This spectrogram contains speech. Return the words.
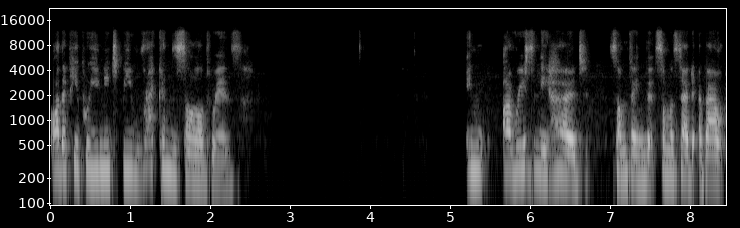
Are there people you need to be reconciled with? In, I recently heard something that someone said about,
